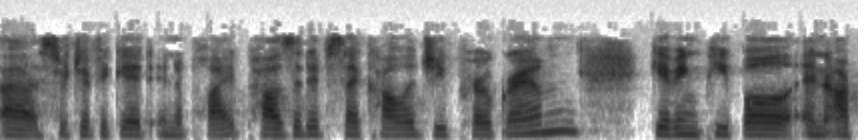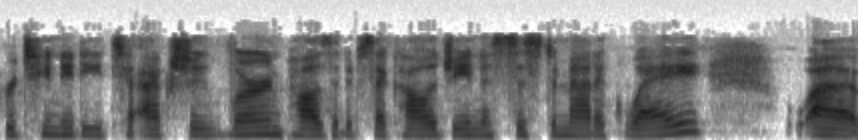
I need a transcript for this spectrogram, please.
uh, Certificate in Applied Positive Psychology program, giving people an opportunity to actually learn positive psychology in a systematic way. Uh,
